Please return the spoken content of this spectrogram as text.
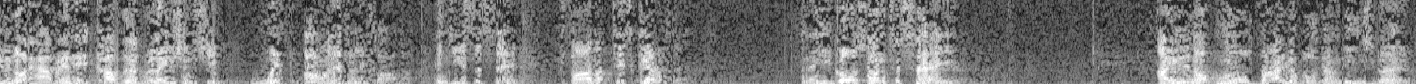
do not have any covenant relationship with our heavenly Father. And Jesus said, Father takes care of them. And then he goes on to say, Are you not more valuable than these birds?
